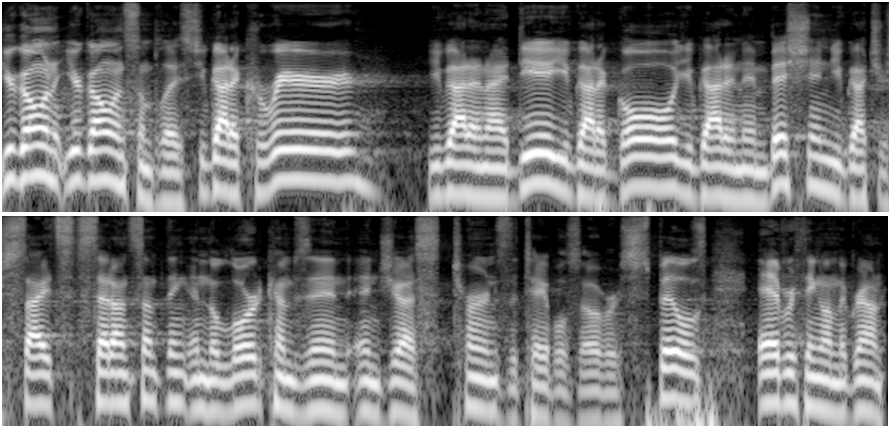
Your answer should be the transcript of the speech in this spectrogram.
You're going, you're going someplace. You've got a career, you've got an idea, you've got a goal, you've got an ambition, you've got your sights set on something, and the Lord comes in and just turns the tables over, spills everything on the ground.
